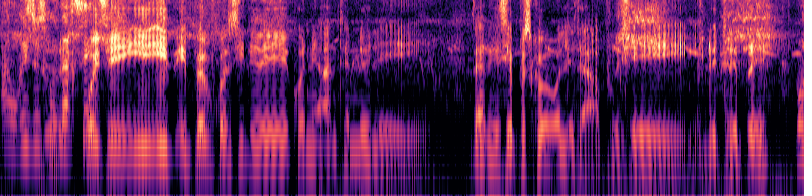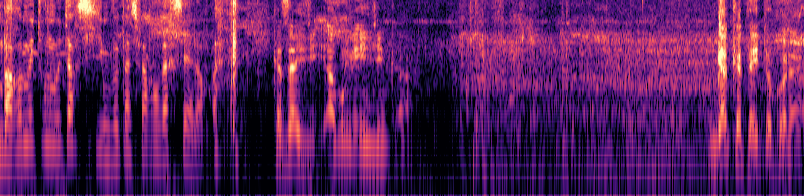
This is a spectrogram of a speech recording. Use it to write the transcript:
Ah, on risque de se renverser Oui, ils, peuvent considérer qu'on est en train de les agresser parce qu'on les a approchés de très près. Bon, bah remettons le moteur si on veut pas se faire renverser alors. Kasa abun engine ka. Gaka taito kona.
